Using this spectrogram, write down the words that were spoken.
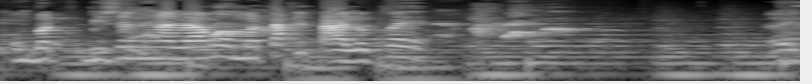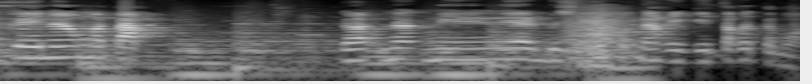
Kung ba't bisan nga lang ako, matak, talo pa eh. Ay, kayo na yung matak. Na, na, ninervous ako pag nakikita kita mo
